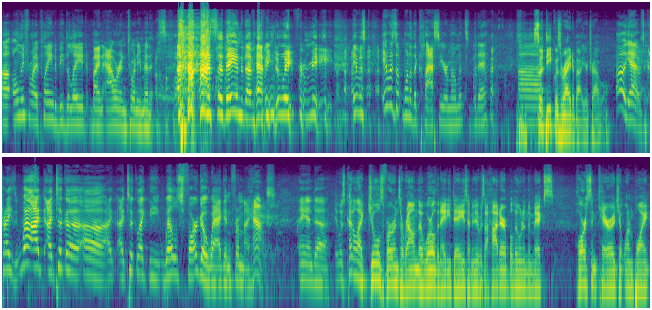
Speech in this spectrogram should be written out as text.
Uh, only for my plane to be delayed by an hour and 20 minutes. so they ended up having to wait for me. It was it was one of the classier moments of the day. so Deek was right about your travel. Oh yeah, it was crazy. Well, I, I took a uh, I, I took like the Wells Fargo wagon from my house, and uh, It was kind of like Jules Verne's Around the World in 80 Days. I mean, there was a hot air balloon in the mix, horse and carriage at one point.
